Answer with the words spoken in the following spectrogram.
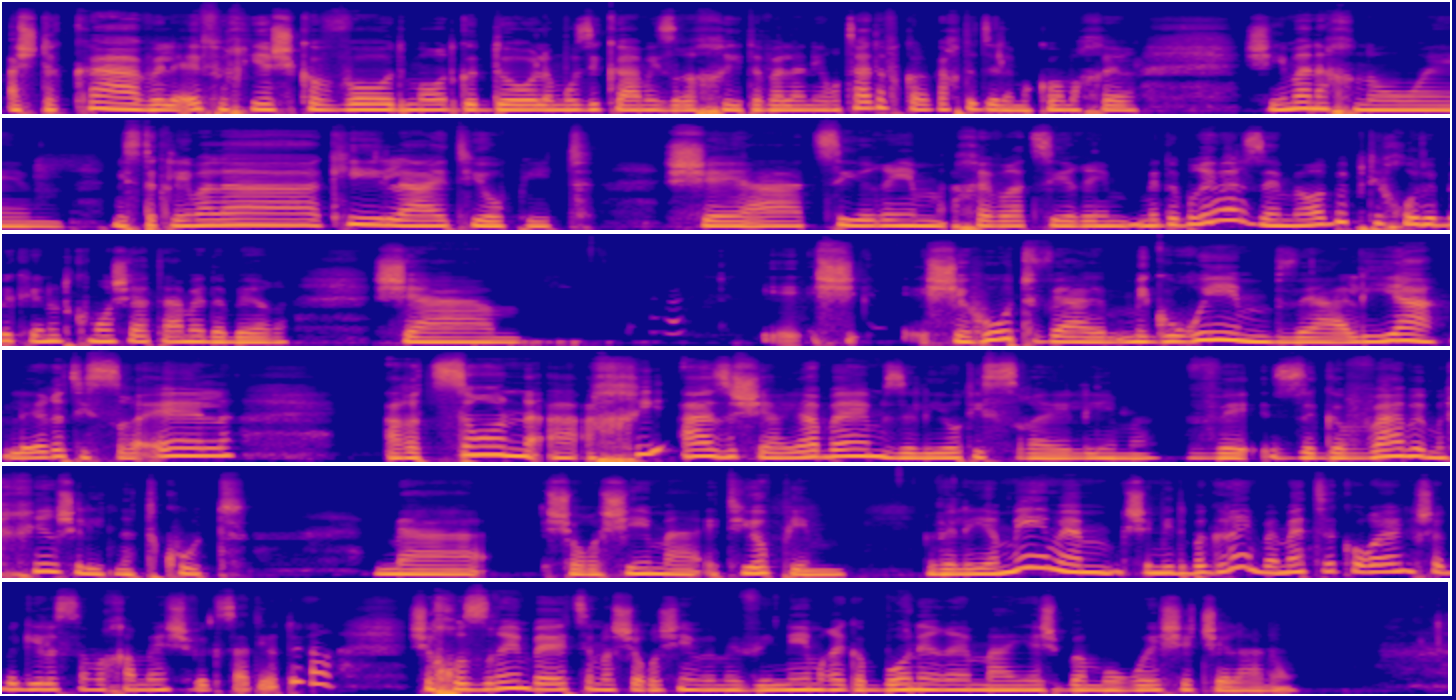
השתקה, ולהפך יש כבוד מאוד גדול למוזיקה המזרחית, אבל אני רוצה דווקא לקחת את זה למקום אחר, שאם אנחנו אה, מסתכלים על הקהילה האתיופית, שהצעירים, החבר'ה הצעירים, מדברים על זה מאוד בפתיחות ובכנות כמו שאתה מדבר, שה... שהות והמגורים והעלייה לארץ ישראל הרצון הכי עז שהיה בהם זה להיות ישראלים, וזה גבה במחיר של התנתקות מהשורשים האתיופים. ולימים הם, כשמתבגרים, באמת זה קורה, אני חושבת, בגיל 25 וקצת יותר, שחוזרים בעצם לשורשים ומבינים, רגע, בוא נראה מה יש במורשת שלנו.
